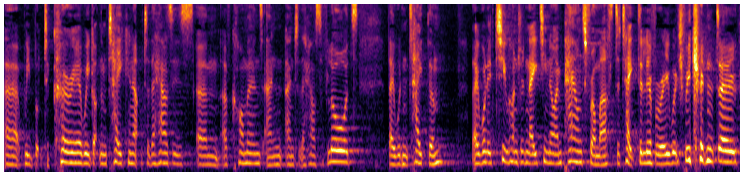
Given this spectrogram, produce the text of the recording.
Uh, we booked a courier, we got them taken up to the Houses um, of Commons and, and to the House of Lords. They wouldn't take them. They wanted £289 from us to take delivery, which we couldn't do.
